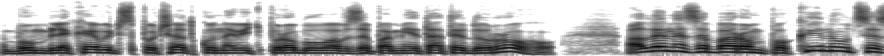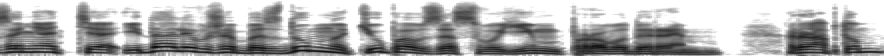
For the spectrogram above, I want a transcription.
Бумблякевич спочатку навіть пробував запам'ятати дорогу, але незабаром покинув це заняття і далі вже бездумно тюпав за своїм проводирем. Раптом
